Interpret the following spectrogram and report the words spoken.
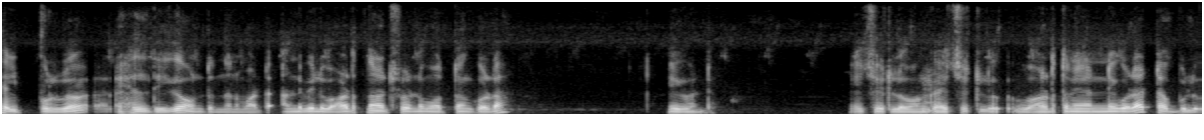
హెల్ప్ఫుల్గా హెల్తీగా ఉంటుందన్నమాట. అండ్ వీళ్ళు వాడుతున్నారు చూడండి మొత్తం కూడా. ఇవ్వండి ఈ చెట్లు వంకాయ చెట్లు వాడుతున్నాయి అన్నీ కూడా టబ్బులు.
